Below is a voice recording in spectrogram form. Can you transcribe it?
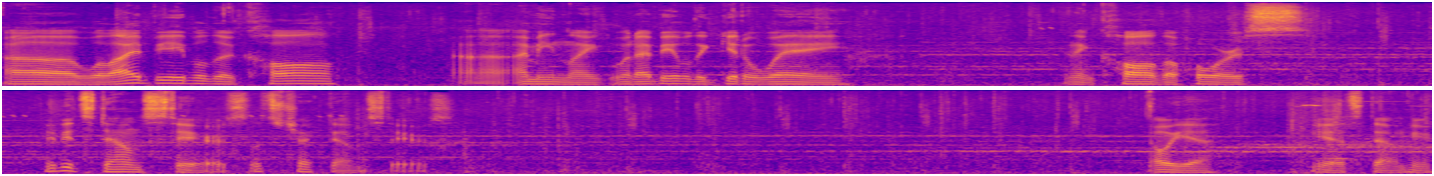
Uh, will I be able to call? Uh, I mean, like, would I be able to get away and then call the horse? Maybe it's downstairs. Let's check downstairs. Oh, yeah. Yeah, it's down here.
